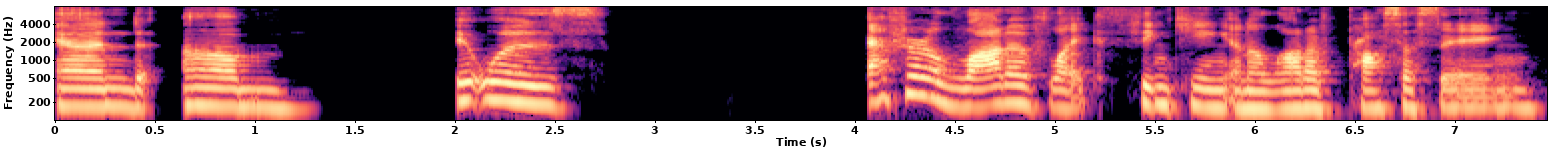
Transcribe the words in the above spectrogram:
and um, it was after a lot of like thinking and a lot of processing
